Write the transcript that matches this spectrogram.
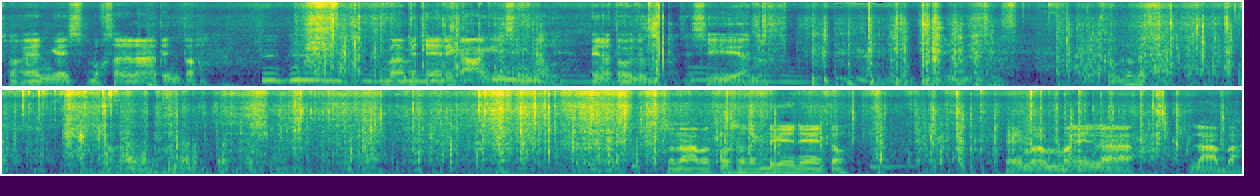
So, ayan guys. Buksan na natin to. Si Mami Cherry kakagising lang. Pinatulog na kasi si ano. Si... Kamu na ba? Salamat po sa nagbigay na ito. Kay Ma'am Myla Laba.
